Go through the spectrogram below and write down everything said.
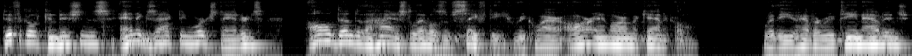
difficult conditions, and exacting work standards, all done to the highest levels of safety, require RMR Mechanical. Whether you have a routine outage,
